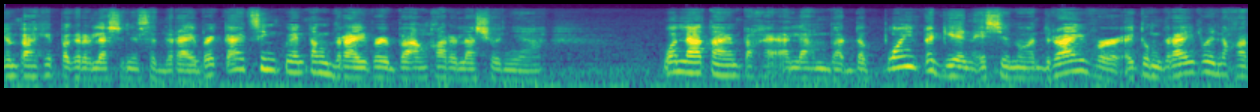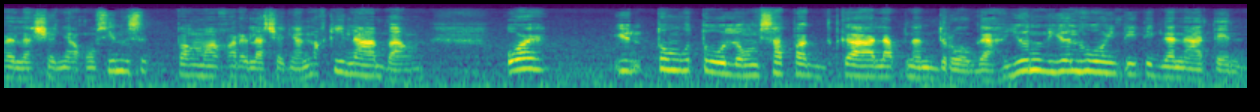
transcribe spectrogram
yung pakipagrelasyon niya sa driver, kahit 50 ang driver ba ang karelasyon niya, wala tayong pakialam. But the point again is yung mga driver, itong driver na karelasyon niya, kung sino si- pang mga karelasyon niya, nakinabang, or yun, tumutulong sa pagkalap ng droga. Yun, yun ho yung titignan natin.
